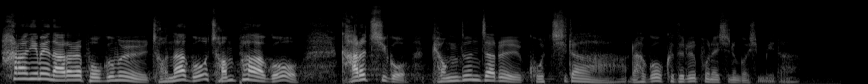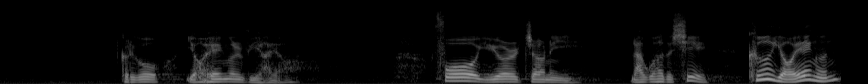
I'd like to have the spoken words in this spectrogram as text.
하나님의 나라를 복음을 전하고 전파하고 가르치고 병든 자를 고치라라고 그들을 보내시는 것입니다. 그리고 여행을 위하여 for your journey라고 하듯이 그 여행은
